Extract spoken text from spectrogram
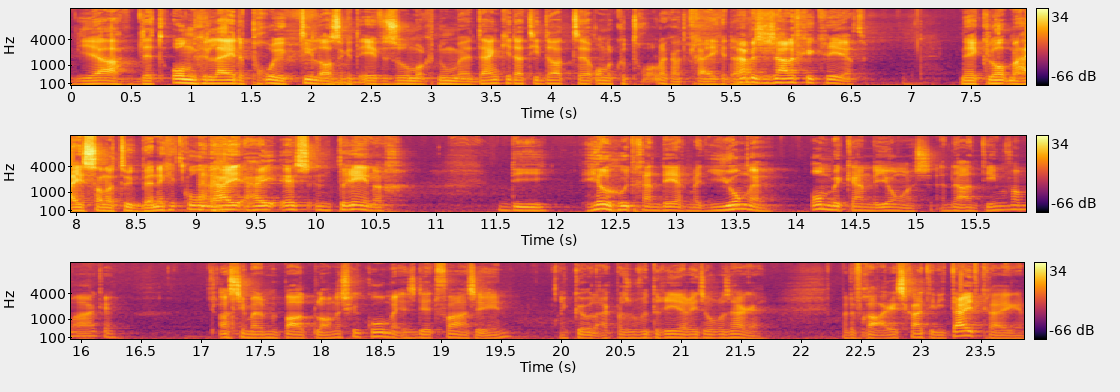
ja, dit ongeleide projectiel, als ik het even zo mag noemen, denk je dat hij dat onder controle gaat krijgen Dat daar? hebben ze zelf gecreëerd. Nee, klopt, maar hij is dan natuurlijk binnengekomen. En hij, hij is een trainer die heel goed rendeert met jonge, onbekende jongens en daar een team van maken. Als hij met een bepaald plan is gekomen, is dit fase 1. Dan kunnen we er echt pas over drie jaar iets over zeggen. Maar de vraag is, gaat hij die tijd krijgen?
